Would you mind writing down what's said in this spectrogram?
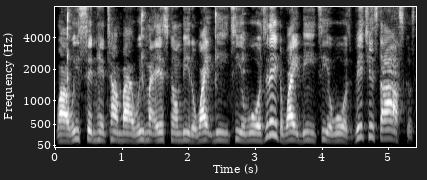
While we sitting here talking about we might it's gonna be the white BET Awards. It ain't the white BET Awards, bitch. It's the Oscars.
